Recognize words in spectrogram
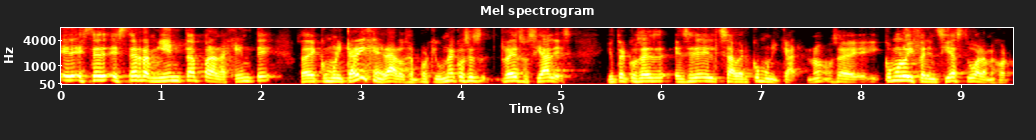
este, esta herramienta para la gente? O sea, de comunicar en general, o sea, porque una cosa es redes sociales y otra cosa es, el saber comunicar, ¿no? O sea, ¿cómo lo diferencias tú a lo mejor?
